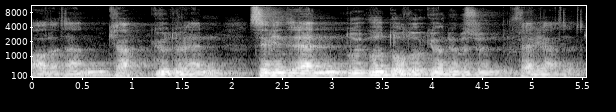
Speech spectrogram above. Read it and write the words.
ağlatan, kah güldüren, sevindiren, duygu dolu gönlümüzün feryatıdır.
